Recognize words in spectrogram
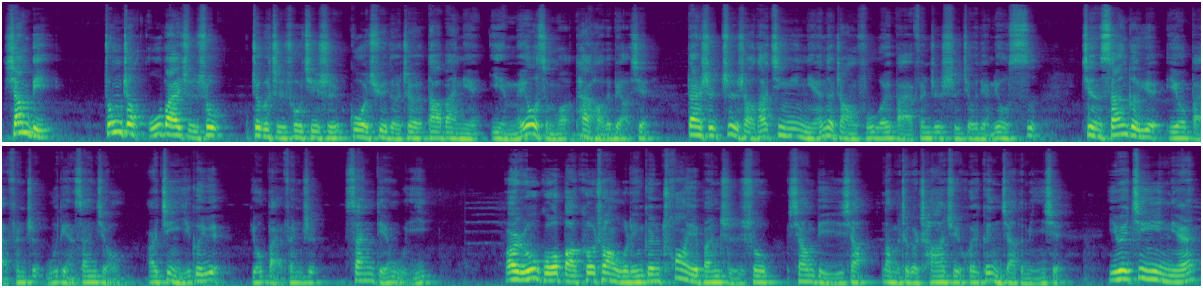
相比中证五百指数，这个指数其实过去的这大半年也没有什么太好的表现。但是至少它近一年的涨幅为百分之十九点六四，近三个月也有百分之五点三九，而近一个月有百分之三点五一。而如果把科创五零跟创业板指数相比一下，那么这个差距会更加的明显。因为近一年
